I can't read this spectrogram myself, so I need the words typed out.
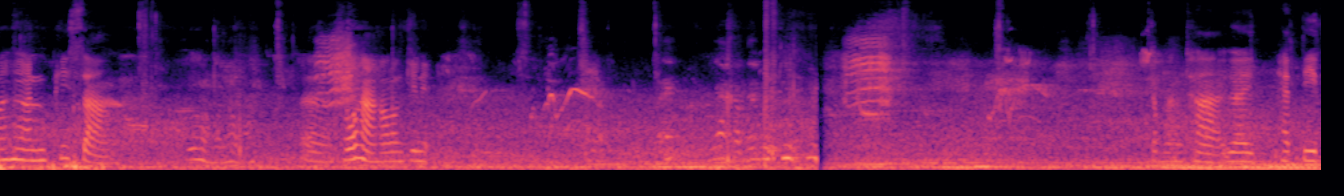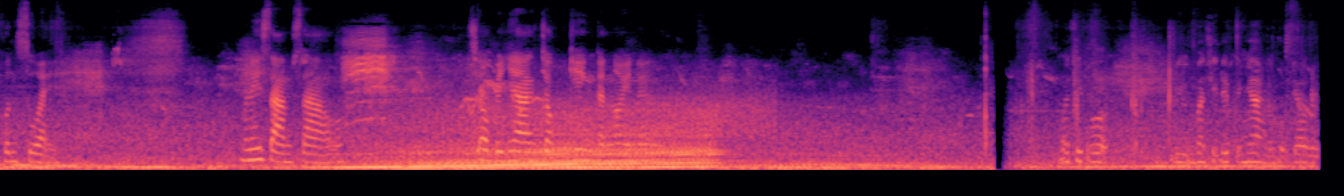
มาเฮือนพี่สาวรู้ของมัน เหรอเออโทรหาเขาบางทีนี่ยากกับได้ลูกกำลังถ่าเอื้อยแฮปปี้คนสวยมันนี่สามสาวชอบไปยางจ็อกกิ้งกันหน่อยหนึงมาสิพอลืมมาสิได้ไปย่างกับพวกเจ้าหรือ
